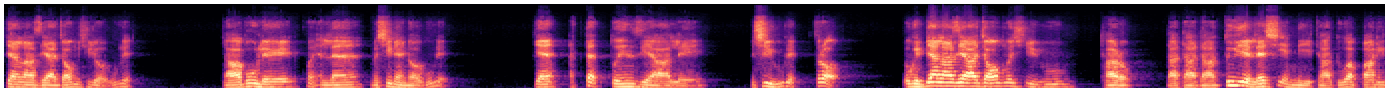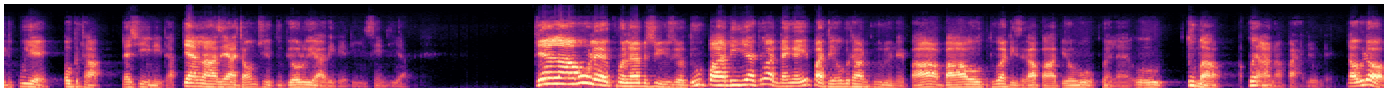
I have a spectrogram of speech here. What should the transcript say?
ပြန်လာစရာအကြောင်းမရှိတော့ဘူးတဲ့လာဖို့လည်းအခွင့်အလန်းမရှိနိုင်တော့ဘူးတဲ့ပြန်အသက်သွင်းစရာလည်းမရှိဘူးတဲ့ဆိုတော့ โอเคပြန်လာစရာအကြောင်းမရှိဘူးထားတော့ဒါဒါဒါသူ့ရဲ့လက်ရှိအနေထားသူကပါတီတစ်ခုရဲ့ဥက္ကဋ္ဌလက်ရှိအနေထားပြန်လာစရာအကြောင်းမရှိဘူးသူပြောလို့ရသေးတယ်ဒီအဆင့်ကြီးကပြန်လာဖို့လည်းအခွင့်အလန်းမရှိဘူးဆိုတော့ तू ပါတီက तू ကနိုင်ငံရေးပါတီဥက္ကဋ္ဌတစ်ခုလိုနေဘာဘာဟို तू ကဒီစကားဘာပြောဖို့အခွင့်အလန်းဟိုသူ့မှာအခွင့်အာဏာပိုင်လို့တယ်နောက်ပြီးတော့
